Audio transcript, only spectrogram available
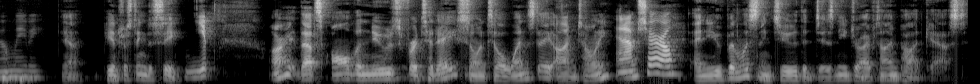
oh, maybe. Yeah, be interesting to see. Yep. All right, that's all the news for today. So until Wednesday, I'm Tony, And I'm Cheryl. and you've been listening to the Disney Drive Time Podcast.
